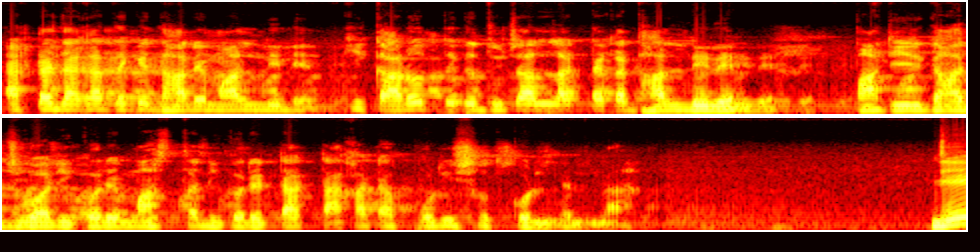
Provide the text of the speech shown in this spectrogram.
একটা জায়গা থেকে ধারে মাল নিলেন। কি কারোর থেকে দু চার লাখ টাকা ধার নিলেন? পাটির গাছওয়ারি করে, মাস্তানি করে তার টাকাটা পরিশোধ করলেন না। যে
